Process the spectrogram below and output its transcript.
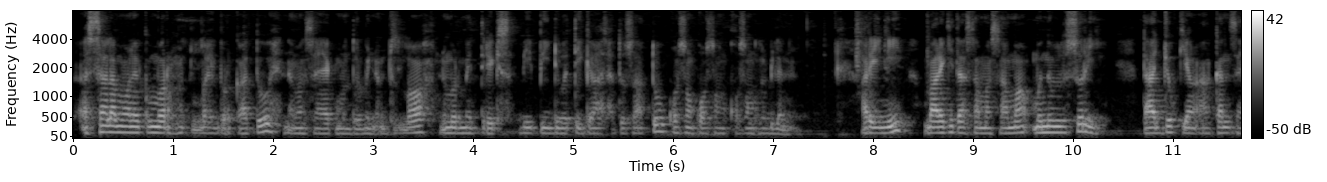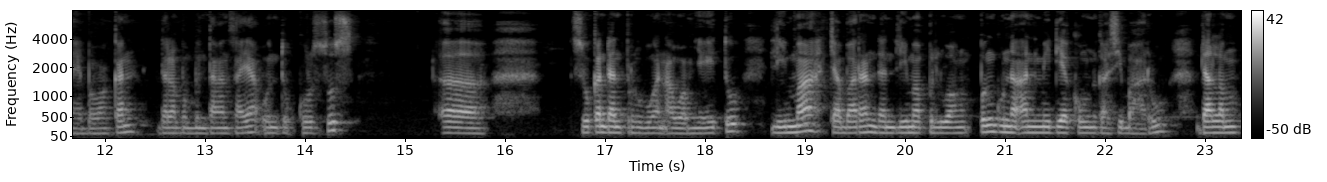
Assalamualaikum warahmatullahi wabarakatuh. Nama saya Kementur bin Abdullah, nomor matriks BP23110009. Hari ini, mari kita sama-sama menelusuri tajuk yang akan saya bawakan dalam pembentangan saya untuk kursus uh, sukan dan perhubungan awam yaitu 5 cabaran dan 5 peluang penggunaan media komunikasi baru dalam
